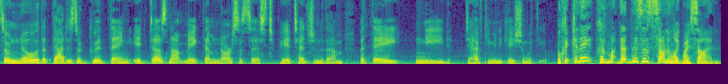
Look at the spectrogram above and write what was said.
So know that that is a good thing. It does not make them narcissists to pay attention to them, but they need to have communication with you. Okay, can they? Because this is sounding like my son,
